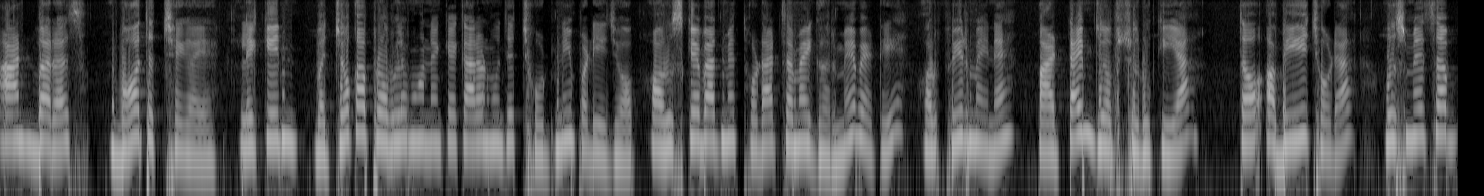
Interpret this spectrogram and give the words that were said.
आठ बरस बहुत अच्छे गए। लेकिन बच्चों का प्रॉब्लम होने के कारण मुझे छोड़नी पड़ी जॉब और उसके बाद मैं थोड़ा समय घर में बैठी और फिर मैंने पार्ट टाइम जॉब शुरू किया। तो अभी ही छोड़ा, उसमें सब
